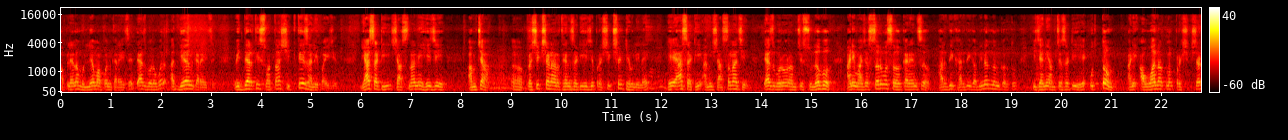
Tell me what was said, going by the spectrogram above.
आपल्याला मूल्यमापन करायचं त्याचबरोबर अध्ययन करायचं विद्यार्थी स्वतः शिकते झाले पाहिजेत. यासाठी शासनाने हे जे आमच्या प्रशिक्षणार्थ्यांसाठी हे जे प्रशिक्षण ठेवलेलं आहे हे यासाठी आम्ही शासनाचे त्याचबरोबर आमचे सुलभ आणि माझ्या सर्व सहकाऱ्यांचं हार्दिक हार्दिक अभिनंदन करतो की ज्यांनी आमच्यासाठी हे उत्तम आणि आव्हानात्मक प्रशिक्षण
